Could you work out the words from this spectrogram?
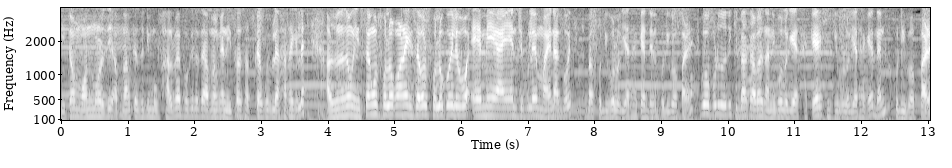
নিজৰ মন মৰ্জি আপোনালোকে যদি মোক ভাল পায় প্ৰকৃততে আপোনালোকে নিশ্চয় ছাবস্ক্ৰাইব কৰিবলৈ আশা থাকিলে। আৰু যোনে যোনে ইনষ্টাগ্ৰামত ফ'ল' কৰা নাই ইনষ্টাগ্ৰামত ফ'ল' কৰি ল'ব। M A I N triple মাইনা গৈ কিবা সুধিবলগীয়া থাকে দেন সুধিব পাৰে। সেইবোৰৰ ওপৰত যদি কিবা কাৰোবাৰ জানিবলগীয়া থাকে শিকিবলগীয়া থাকে দেন সুধিব পাৰে।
